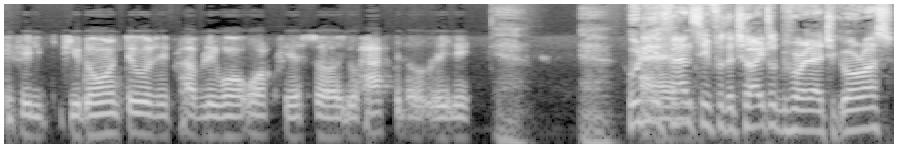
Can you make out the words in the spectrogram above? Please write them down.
if it, if you don't do it, it probably won't work for you. So you have to do it really. Yeah. Who do you Um, fancy for the title before I let you go, Ross?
